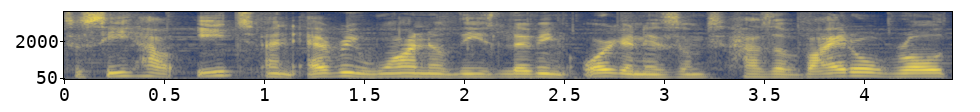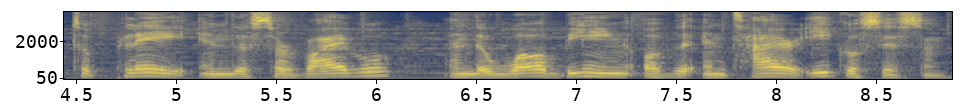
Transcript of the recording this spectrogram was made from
to see how each and every one of these living organisms has a vital role to play in the survival and the well-being of the entire ecosystem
